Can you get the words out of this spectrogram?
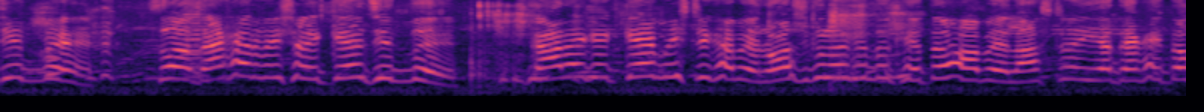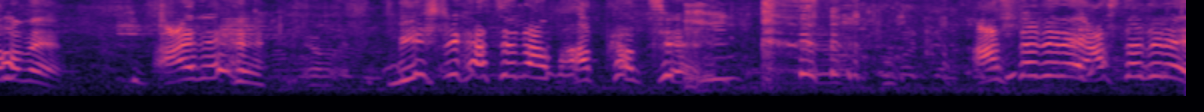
জিতবে? সো দেখার বিষয় কে জিতবে? কার আগে কে মিষ্টি খাবে? রসগুলো কিন্তু খেতে হবে লাস্টে ইয়ে দেখাইতে হবে। আরে মিষ্টি খাচ্ছে না ভাত খাচ্ছে। আস্তে ধীরে আস্তে ধীরে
